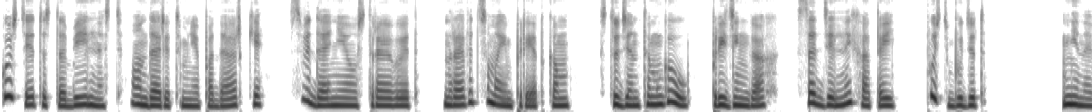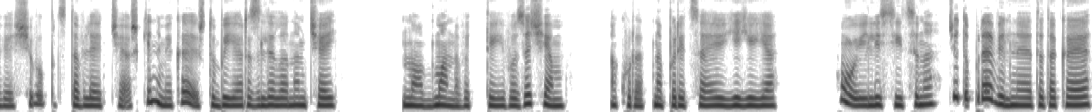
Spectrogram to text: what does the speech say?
Костя — это стабильность. Он дарит мне подарки, свидания устраивает, нравится моим предкам. Студент МГУ, при деньгах, с отдельной хатой. Пусть будет. Ненавязчиво подставляет чашки, намекая, чтобы я разлила нам чай. Но обманывать ты его зачем? Аккуратно порицаю ее я. Ой, Лисицына, что-то правильная это такая.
